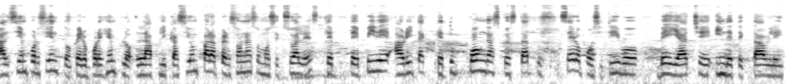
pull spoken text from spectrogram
al 100%, pero por ejemplo, la aplicación para personas homosexuales te, pide ahorita que tú pongas tu estatus cero positivo, VIH, indetectable,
